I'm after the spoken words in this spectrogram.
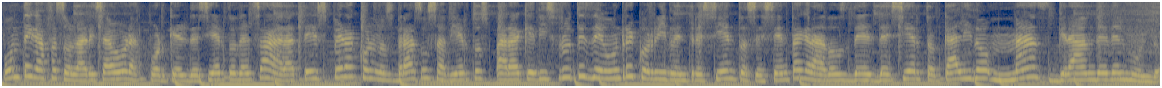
Ponte gafas solares ahora, porque el desierto del Sahara te espera con los brazos abiertos para que disfrutes de un recorrido en 360 grados del desierto cálido más grande del mundo.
